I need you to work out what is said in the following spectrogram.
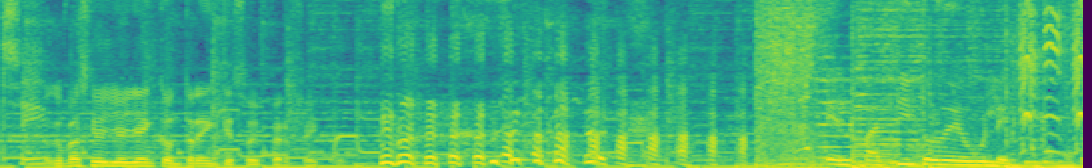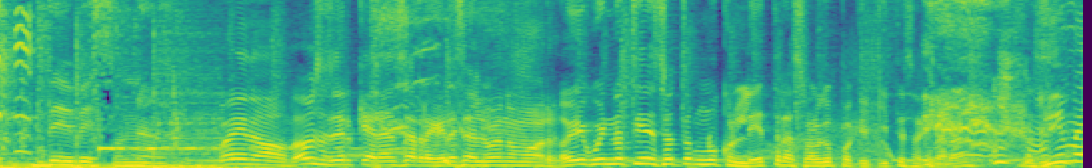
Sí. Lo que pasa es que yo ya encontré en que soy perfecto. El patito de hule debe sonar. Bueno, vamos a hacer que Aranza regrese al buen humor. Oye, güey, ¿no tienes otro uno con letras o algo para que quites a cara? Dime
